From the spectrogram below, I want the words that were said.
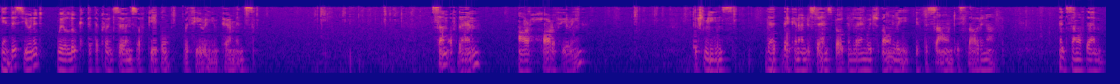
In this unit, we'll look at the concerns of people with hearing impairments. Some of them are hard of hearing, which means that they can understand spoken language only if the sound is loud enough. And some of them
